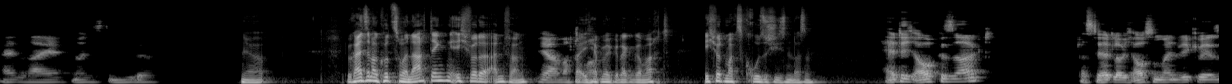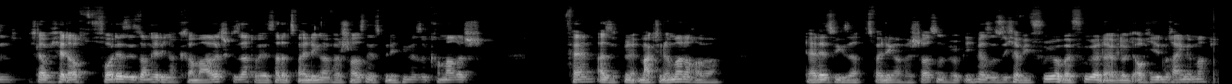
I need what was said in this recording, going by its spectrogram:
3-3, 90. Minute. Ja. Du kannst ja mal kurz drüber nachdenken, ich würde anfangen, Ja, mach weil doch ich mal. habe mir Gedanken gemacht. Ich würde Max Kruse schießen lassen. Hätte ich auch gesagt. Das wäre, glaube ich, auch so mein Weg gewesen. Ich glaube, ich hätte auch vor der Saison hätte ich noch Kramaric gesagt, aber jetzt hat er zwei Dinger verschossen, jetzt bin ich nicht mehr so Kramaric-Fan. Also ich bin, mag den immer noch, aber der hat jetzt, wie gesagt, zwei Dinger verschossen und wirkt nicht mehr so sicher wie früher, weil früher hat er, glaube ich, auch jeden reingemacht.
